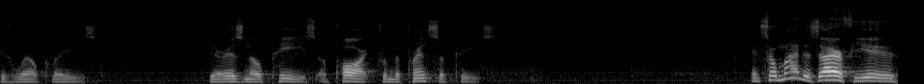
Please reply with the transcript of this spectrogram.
is well pleased. There is no peace apart from the Prince of Peace. And so, my desire for you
